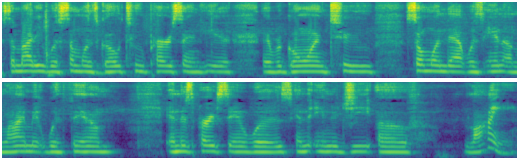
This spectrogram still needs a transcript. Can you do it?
Somebody was someone's go-to person here. They were going to someone that was in alignment with them. And this person was in the energy of lying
